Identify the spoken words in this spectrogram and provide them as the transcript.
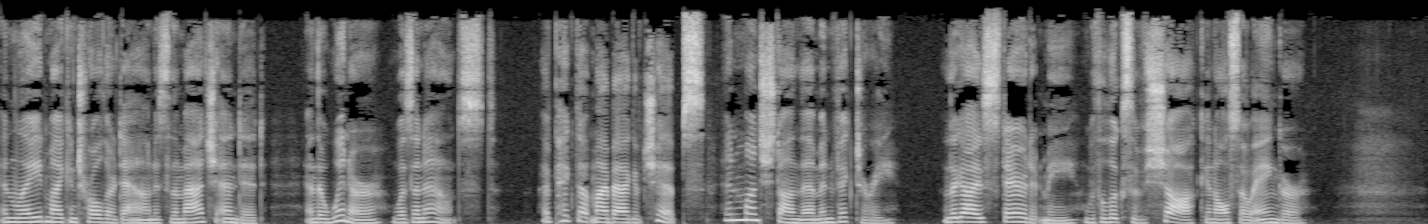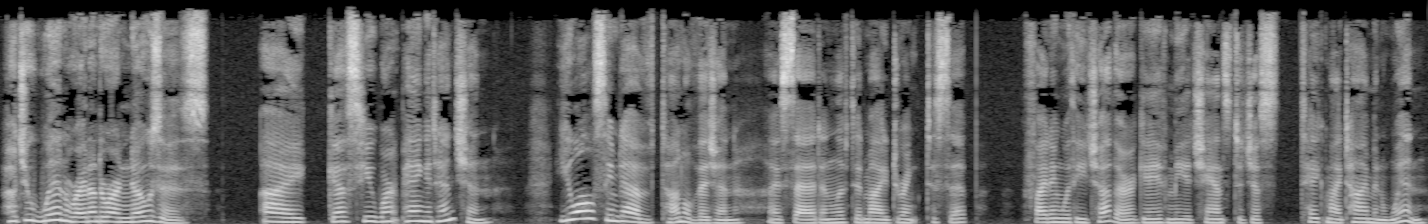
and laid my controller down as the match ended and the winner was announced. I picked up my bag of chips and munched on them in victory. The guys stared at me with looks of shock and also anger. How'd you win right under our noses? I guess you weren't paying attention. You all seem to have tunnel vision, I said and lifted my drink to sip. Fighting with each other gave me a chance to just take my time and win.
